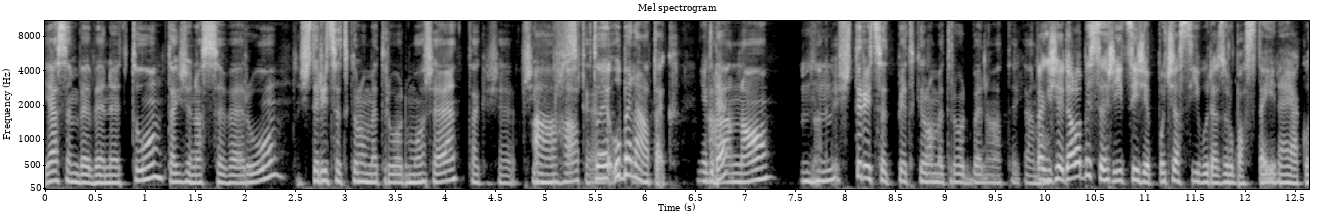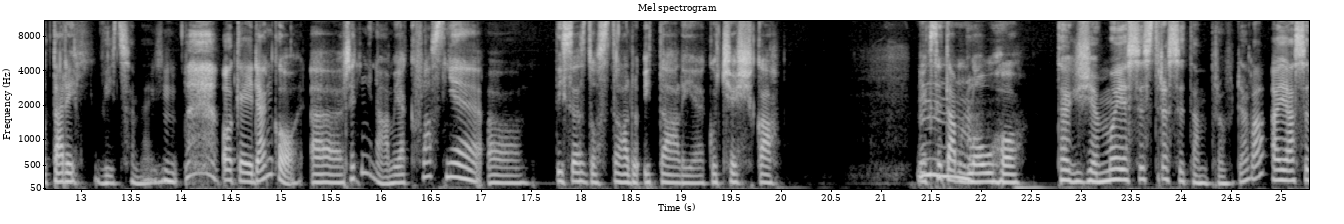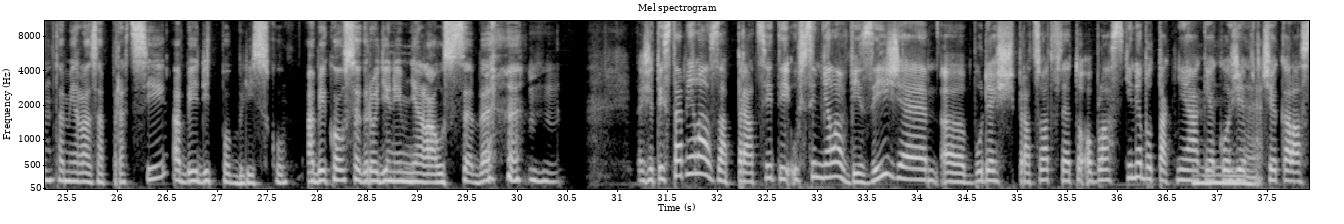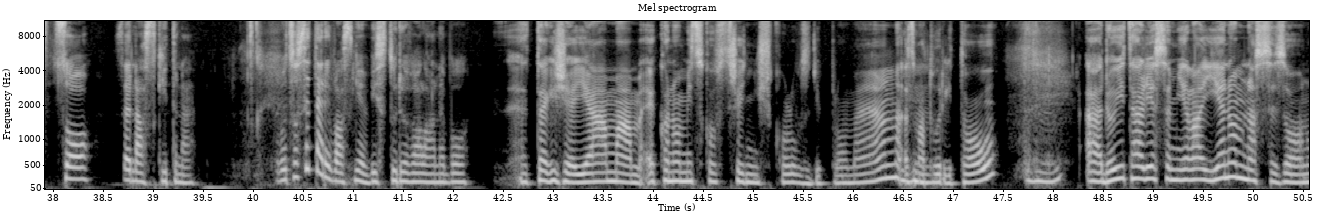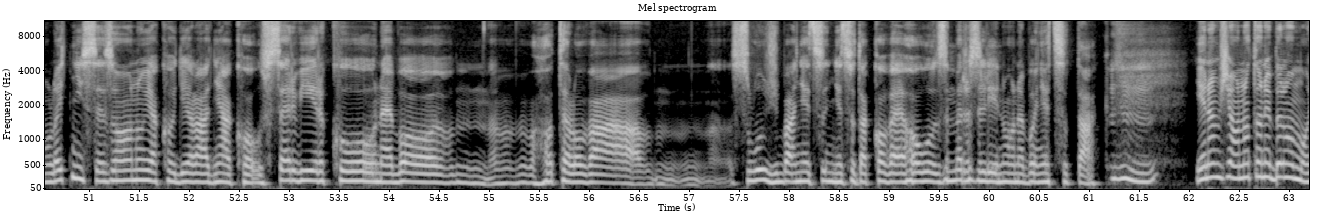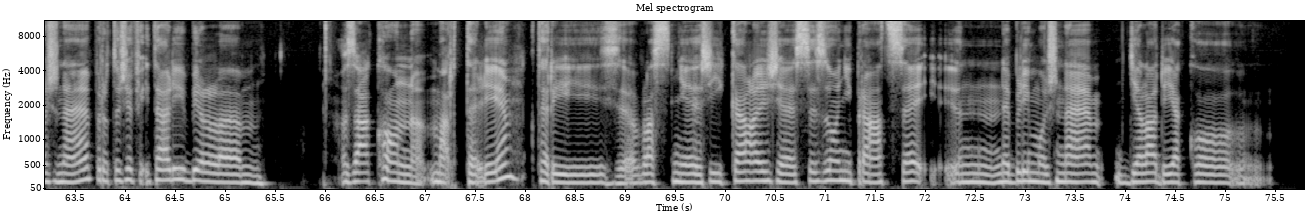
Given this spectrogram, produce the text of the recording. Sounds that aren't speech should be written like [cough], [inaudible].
Já jsem ve Venetu, takže na severu, 40 kilometrů od moře, takže přímořské. Aha, to je u Benátek někde? Ano, mm-hmm. 45 kilometrů od Benátek, ano. Takže dalo by se říci, že počasí bude zhruba stejné jako tady. Víceméně. OK, Danko, uh, řekni nám, jak vlastně uh, ty ses dostala do Itálie jako Češka? Jak jsi tam dlouho? Takže moje sestra se tam provdala a já jsem tam jela za prací, aby jít poblízku, aby kousek rodiny měla u sebe. Takže ty jsi tam měla za prací, ty už si měla vizi, že uh, budeš pracovat v této oblasti, nebo tak nějak jako, že čekala, co se naskytne? Nebo co jsi tady vlastně vystudovala, nebo... Takže já mám ekonomickou střední školu s diplomem, mm-hmm. s maturitou. Mm-hmm. A do Itálie jsem měla jenom na sezónu, letní sezónu, jako dělat nějakou servírku nebo mm, hotelová mm, služba, něco, něco takového, zmrzlinu nebo něco tak. Mm-hmm. Jenomže ono to nebylo možné, protože v Itálii byl em, zákon Martelli, který vlastně říkal, že sezónní práce nebyly možné dělat jako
